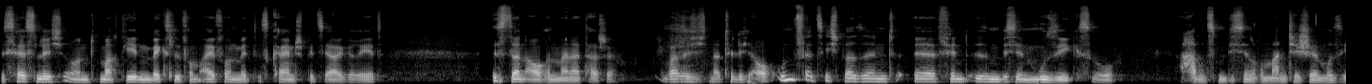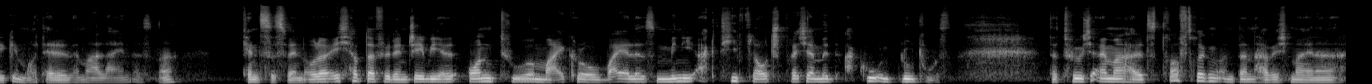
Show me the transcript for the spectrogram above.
Ist hässlich und macht jeden Wechsel vom iPhone mit, ist kein Spezialgerät. Ist dann auch in meiner Tasche. Was ich natürlich auch unverzichtbar sind, äh, finde, ist ein bisschen Musik. So abends ein bisschen romantische Musik im Hotel, wenn man allein ist. Ne? Kennst du Sven? Oder ich habe dafür den JBL On Tour Micro Wireless Mini Aktivlautsprecher mit Akku und Bluetooth. Da tue ich einmal halt draufdrücken und dann habe ich meine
